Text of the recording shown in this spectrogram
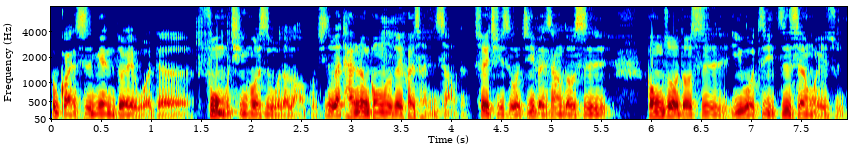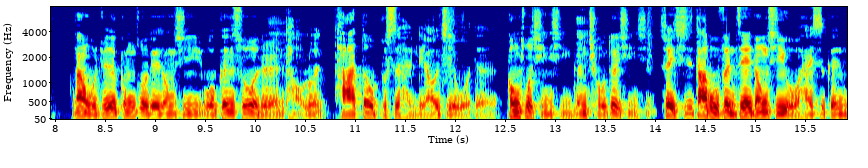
不管是面对我的父母亲或是我的老婆，其实我在谈论工作这一块是很少的。所以其实我基本上都是工作都是以我自己自身为主。那我觉得工作这东西，我跟所有的人讨论，他都不是很了解我的工作情形跟球队情形。所以其实大部分这些东西，我还是跟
